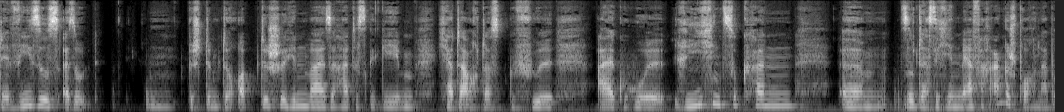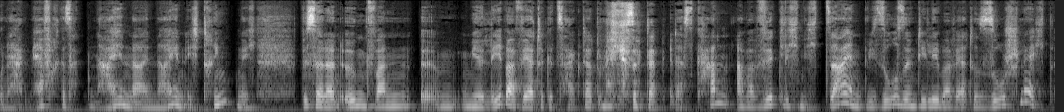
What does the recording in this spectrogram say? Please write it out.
der Visus, also bestimmte optische Hinweise hat es gegeben. Ich hatte auch das Gefühl, Alkohol riechen zu können, ähm, so dass ich ihn mehrfach angesprochen habe. Und er hat mehrfach gesagt, nein, nein, nein, ich trinke nicht. Bis er dann irgendwann ähm, mir Leberwerte gezeigt hat und ich gesagt habe, das kann aber wirklich nicht sein. Wieso sind die Leberwerte so schlecht?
